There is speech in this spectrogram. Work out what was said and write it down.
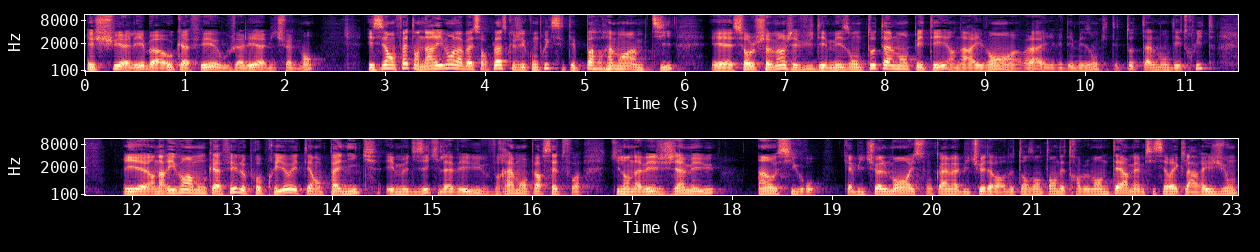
et je suis allé bah, au café où j'allais habituellement. Et c'est en fait en arrivant là-bas sur place que j'ai compris que c'était pas vraiment un petit. Et sur le chemin, j'ai vu des maisons totalement pétées. En arrivant, euh, voilà, il y avait des maisons qui étaient totalement détruites. Et euh, en arrivant à mon café, le proprio était en panique et me disait qu'il avait eu vraiment peur cette fois, qu'il n'en avait jamais eu un aussi gros. Qu'habituellement, ils sont quand même habitués d'avoir de temps en temps des tremblements de terre, même si c'est vrai que la région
